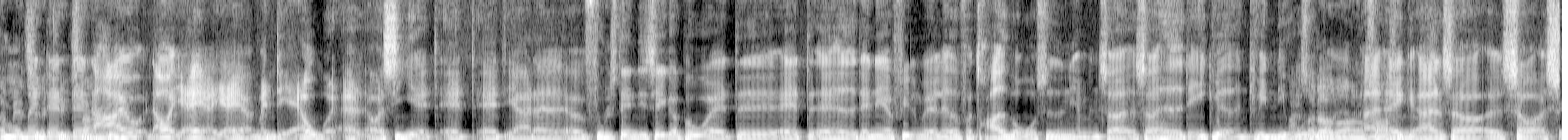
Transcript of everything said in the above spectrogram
er med til men at den, den har jo... Nå, ja, ja, ja, ja, men det er jo at, at sige, at, at, at jeg er da fuldstændig sikker på, at, øh, at havde den her film været lavet for 30 år siden, jamen så, så havde det ikke været en kvindelig hovedrolle. Schwarzenegger. ikke? Altså, øh, så, så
